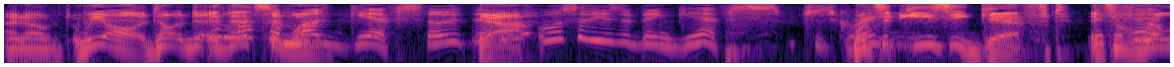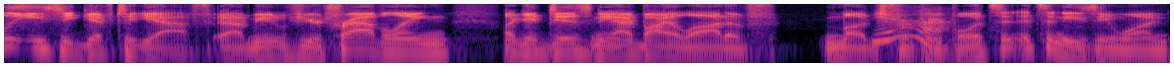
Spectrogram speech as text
I know. We all don't. That's the mug gifts. Those, Yeah. Most of these have been gifts, which is great. it's an easy gift. It's It a really easy gift to yeah. I mean, if you're traveling like at Disney, I buy a lot of mugs for people. It's a, it's an easy one.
